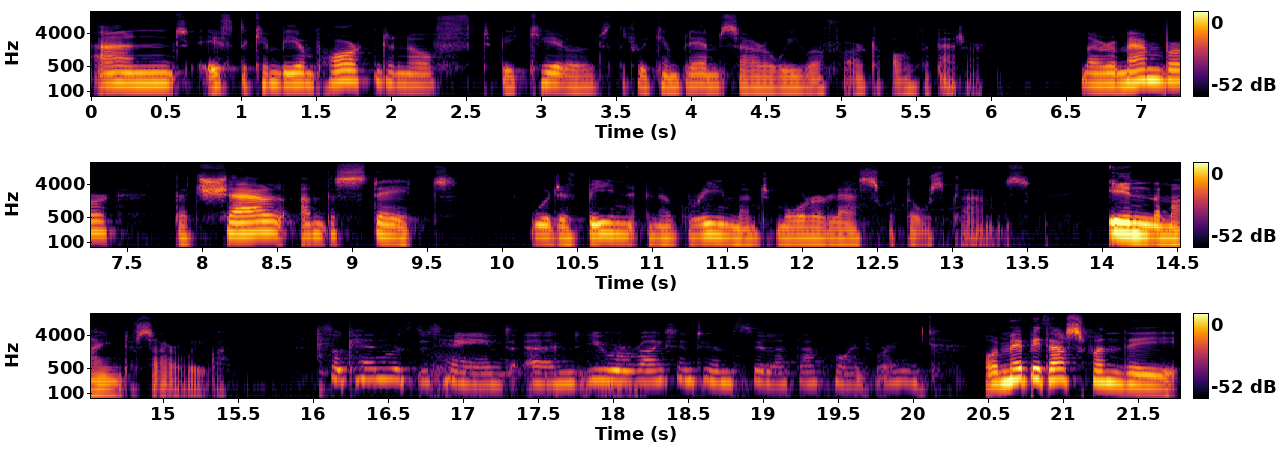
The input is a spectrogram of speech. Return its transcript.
And if they can be important enough to be killed that we can blame Saro-Wiwa for it, all the better. Now remember that Shell and the state would have been in agreement more or less with those plans in the mind of Saro-Wiwa. So Ken was detained, and you were writing to him still at that point, were you? Or maybe that's when the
